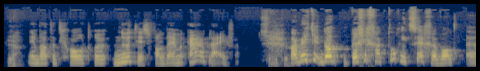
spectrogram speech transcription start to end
Ja. En wat het grotere nut is van bij elkaar blijven. Zeker. Maar weet je, dan ga ik toch iets zeggen, want eh,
